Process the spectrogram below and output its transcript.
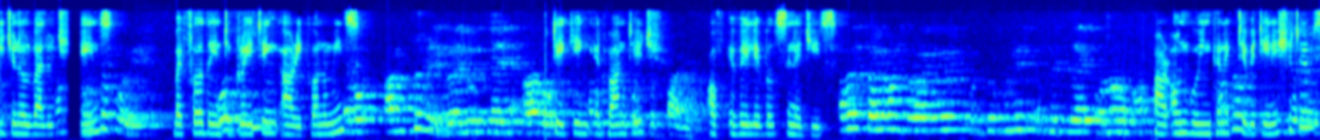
regional value chains by further integrating our economies, এবং আঞ্চলিক ভ্যালু চেইন আরো taking advantage of available synergies. আমাদের চলমান যোগাযোগের উদ্যোগগুলির ক্ষেত্রে অনুভব Our ongoing connectivity initiatives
